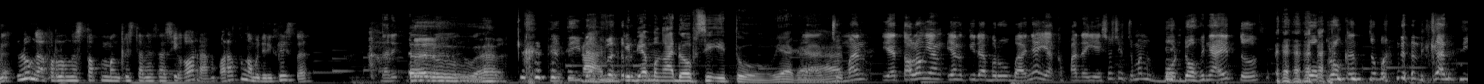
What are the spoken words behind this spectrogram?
nggak lu nggak perlu ngestop mengkristenisasi orang orang tuh nggak mau jadi Kristen Dari wah. tidak Nah, mungkin berubah. dia mengadopsi itu, ya kan? Ya, cuman ya tolong yang yang tidak berubahnya ya kepada Yesus ya cuman bodohnya itu gobloknya cuma diganti.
